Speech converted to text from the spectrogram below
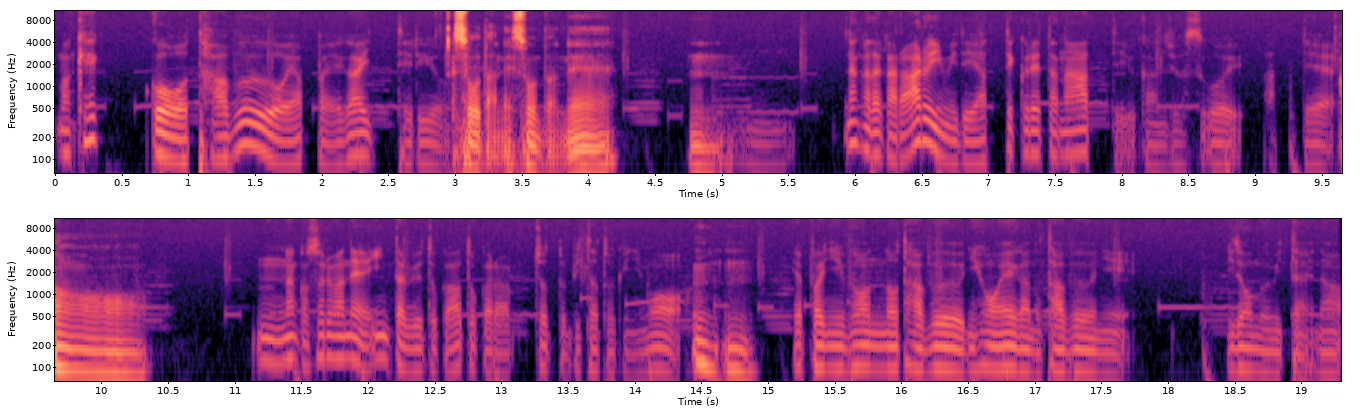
まあ結構タブーをやっぱ描いてるよね。そうだねそうだね。うん。うん。なんかだからある意味でやってくれたなっていう感じはすごいあって、ああうん、なんかそれはねインタビューとか後からちょっと見た時にもうんうん。やっぱり日本のタブー日本映画のタブーに挑むみたいな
